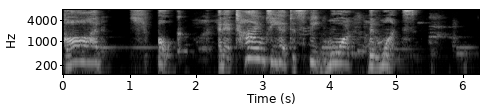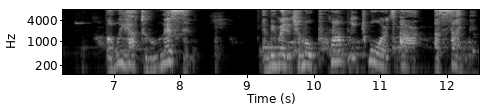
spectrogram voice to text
God spoke. And at times he had to speak more than once. But we have to listen and be ready to move promptly towards our assignment.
